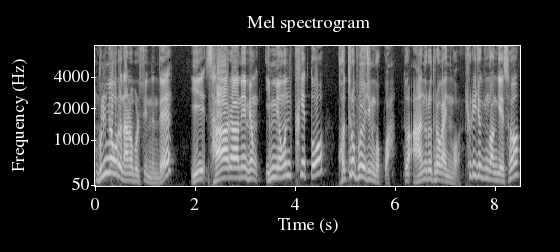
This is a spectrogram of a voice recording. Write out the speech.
물명으로 나눠볼 수 있는데 이 사람의 명, 인명은 크게 또 겉으로 보여지는 것과 또 안으로 들어가 있는 것, 표리적인 관계에서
